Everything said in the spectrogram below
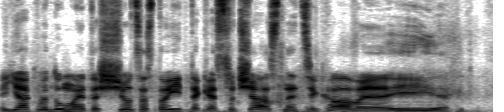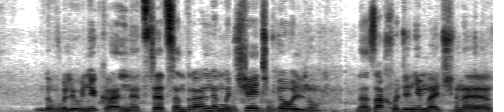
Як ви думаєте, що це стоїть таке сучасне, цікаве і доволі унікальне? Це центральна мечеть Кьольну. На заході Німеччини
